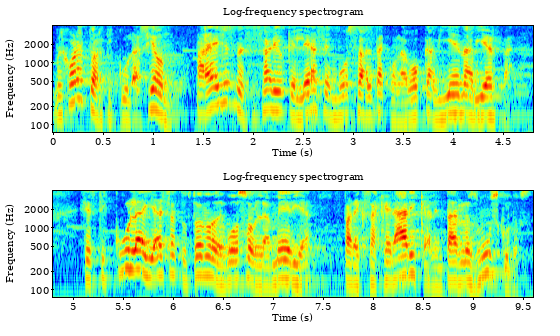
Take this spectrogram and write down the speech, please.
Mejora tu articulación. Para ello es necesario que leas en voz alta con la boca bien abierta, Gesticula y alza tu tono de voz sobre la media para exagerar y calentar los músculos.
